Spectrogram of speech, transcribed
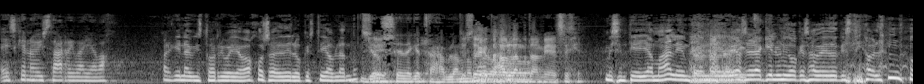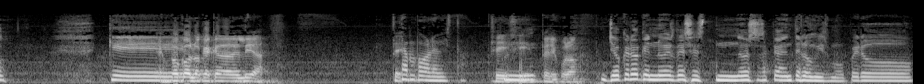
Es que no he visto arriba y abajo. ¿Alguien ha visto arriba y abajo? ¿Sabe de lo que estoy hablando? Yo Sí. sé de qué estás hablando. Yo sé que pero- estás hablando también, sí. Me sentía ya mal, en plan voy a ser aquí el único que sabe de lo que estoy hablando. Que Un poco lo que queda del día. Sí. Tampoco lo he visto. Sí, sí. Película. yo creo que no es, de ese- no es exactamente lo mismo, pero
